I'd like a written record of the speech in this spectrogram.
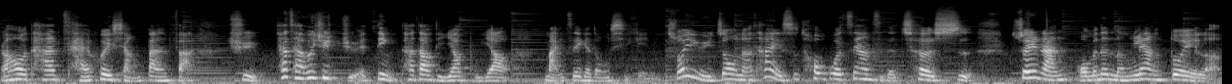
然后他才会想办法去，他才会去决定他到底要不要买这个东西给你。所以宇宙呢，它也是透过这样子的测试，虽然我们的能量对了。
